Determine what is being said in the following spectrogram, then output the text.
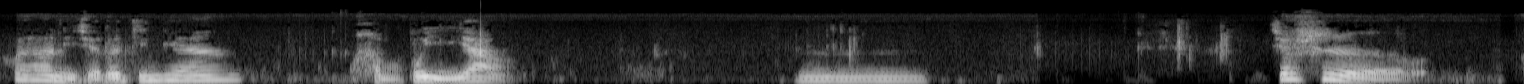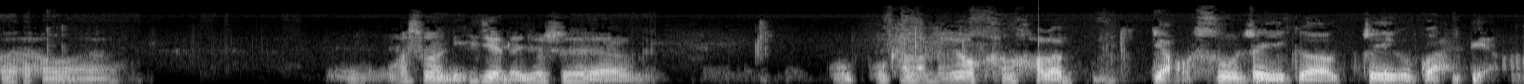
会让你觉得今天很不一样。嗯，就是呃，我所理解的就是，我我可能没有很好的表述这一个这一个观点啊。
